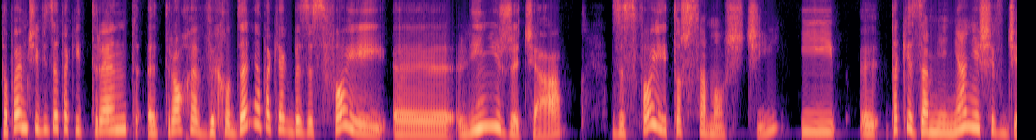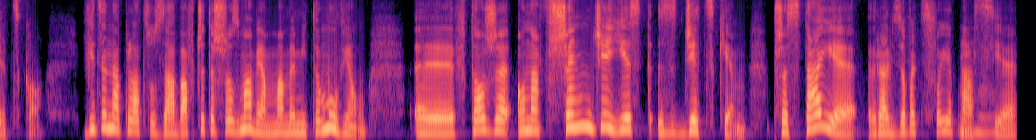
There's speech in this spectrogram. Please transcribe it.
to powiem Ci, widzę taki trend y, trochę wychodzenia tak jakby ze swojej y, linii życia, ze swojej tożsamości i y, takie zamienianie się w dziecko. Widzę na placu zabaw, czy też rozmawiam, mamy mi to mówią, w to, że ona wszędzie jest z dzieckiem. Przestaje realizować swoje pasje,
